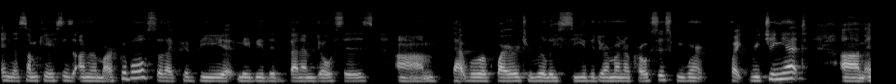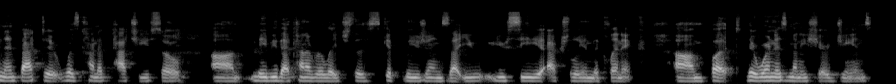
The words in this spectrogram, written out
in some cases unremarkable. So that could be maybe the venom doses um, that were required to really see the dermonecrosis. We weren't quite reaching yet. Um, and in fact, it was kind of patchy. So um, maybe that kind of relates to the skip lesions that you, you see actually in the clinic. Um, but there weren't as many shared genes.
